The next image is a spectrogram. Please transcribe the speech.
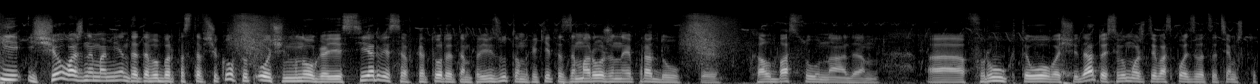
И еще важный момент – это выбор поставщиков. Тут очень много есть сервисов, которые там привезут там какие-то замороженные продукты, колбасу на дом, фрукты, овощи, да, то есть вы можете воспользоваться тем, что,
